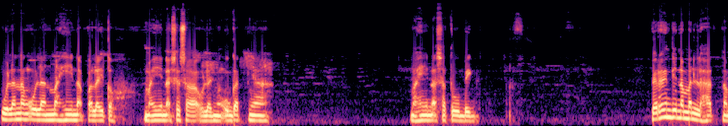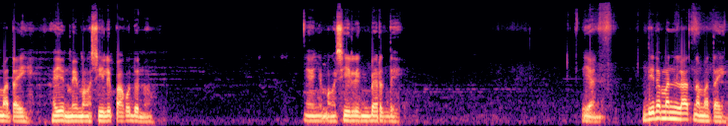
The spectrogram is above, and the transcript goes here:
ulan ng ulan, mahina pala ito mahina siya sa ulan yung ugat niya. Mahina sa tubig. Pero hindi naman lahat namatay. Ayun may mga sili pa ako dun oh. yan yung mga siling berde. Yan hindi naman lahat namatay.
